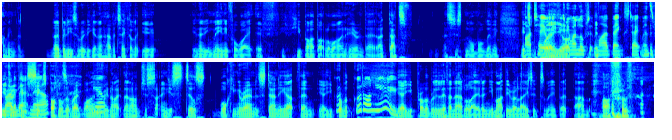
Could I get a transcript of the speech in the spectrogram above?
I mean, nobody's really going to have a tickle at you in any meaningful way if if you buy a bottle of wine here and there. That- That's that's just normal living. It's I tell you what, if you are- anyone looked at if- my bank statements if you're right drinking about six now, bottles of red wine Yep. every night, then I'm just and you're still walking around and standing up. Then you know you probably good on you. yeah you probably live in Adelaide and you might be related to me, but um, apart from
